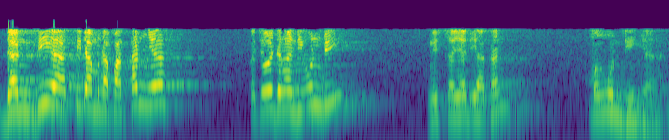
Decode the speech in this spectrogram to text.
dan dia tidak mendapatkannya kecuali dengan diundi niscaya dia akan mengundinya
